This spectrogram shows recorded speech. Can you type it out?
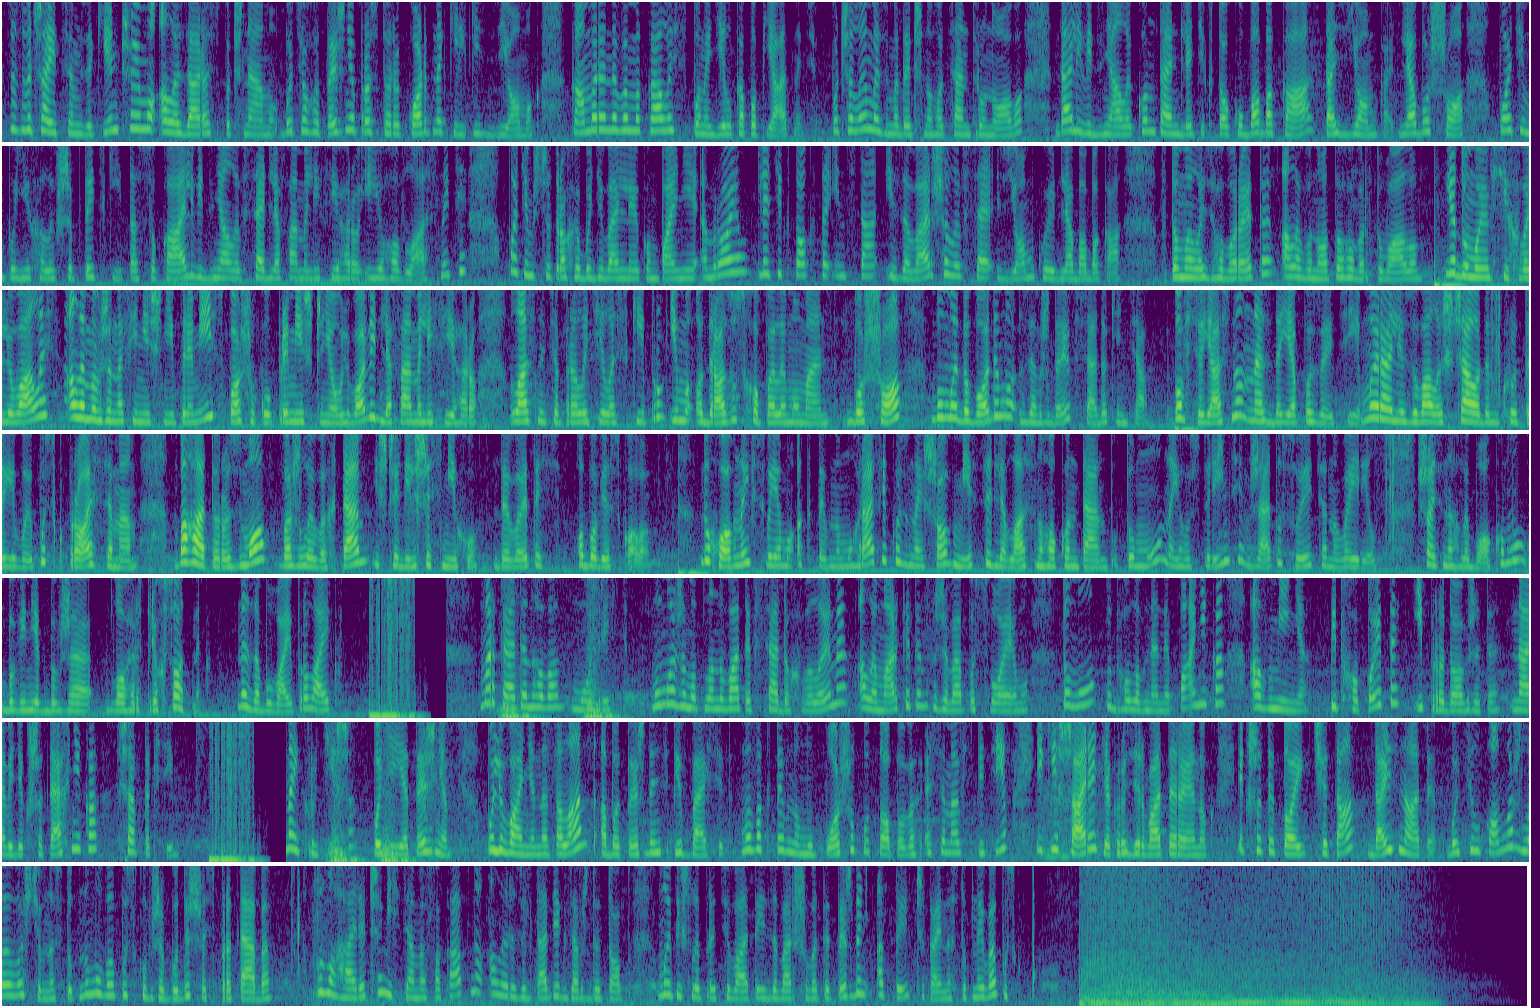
Зазвичай цим закінчуємо, але зараз почнемо, бо цього тижня просто рекордна кількість зйомок. Камери не вимикались з понеділка по п'ятницю. Почали ми з медичного центру Ново. Далі відзняли контент для Тіктоку Бабака та зйомка для Бошо. Потім поїхали в Шептицький та Сокаль. Відзняли все для Family Figaro і його власниці. Потім ще трохи будівельної компанії Емройл для Тікток та Інста. І завершили все зйомкою для Бабака. Втомились говорити, але воно того вартувало. Я думаю, всі хвилювались, але ми вже на фінішній прямій з пошуку приміщення у Львові для Family Figaro. Власниця прилетіла з Кіпру, і ми одразу схопили момент. Бо що? Бо ми доводимо завжди все до кінця. Бо все ясно не здає позиції. Ми реалізували ще один крутий випуск про СММ. Багато розмов, важливих тем і ще більше сміху. Дивитись обов'язково. Духовний в своєму активному графіку знайшов місце для власного контенту, тому на його сторінці вже тусується новий рілс. Щось на глибокому, бо він якби вже блогер-трьохсотник. Не забувай про лайк. Маркетингова мудрість. Ми можемо планувати все до хвилини, але маркетинг живе по-своєму. Тому тут головне не паніка, а вміння підхопити і продовжити, навіть якщо техніка ще в таксі. Найкрутіша подія тижня полювання на талант або тиждень співбесід. Ми в активному пошуку топових смф спеців які шарять, як розірвати ринок. Якщо ти той чи та, дай знати, бо цілком можливо, що в наступному випуску вже буде щось про тебе. Було гаряче місцями факапно, але результат, як завжди, топ. Ми пішли працювати і завершувати тиждень. А ти чекай наступний випуск.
